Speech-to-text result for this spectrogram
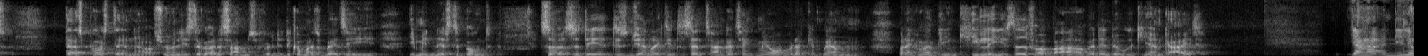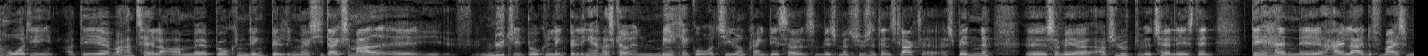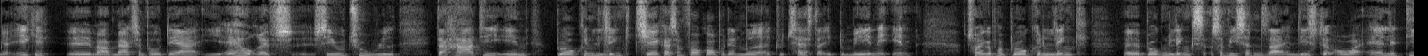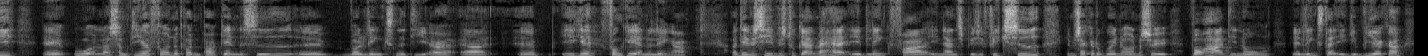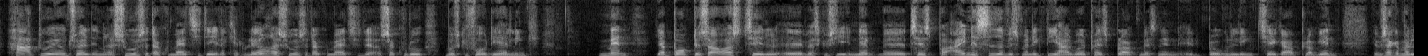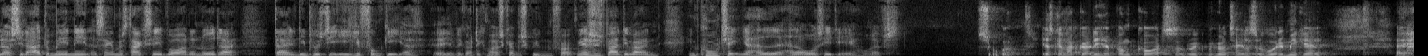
deres påstande, og journalister gør det samme selvfølgelig. Det kommer jeg tilbage til i, i mit næste punkt. Så, så det, det synes jeg er en rigtig interessant tanke at tænke mere over, hvordan kan, man, hvordan kan man blive en kilde i stedet for bare at være den, der udgiver en guide. Jeg har en lille hurtig en, og det er, hvor han taler om uh, broken link building. Man kan sige, der er ikke så meget uh, nyt i broken link building. Han har skrevet en mega god artikel omkring det, så, så hvis man synes, at den slags er, er spændende, uh, så vil jeg absolut tage at læse den. Det han uh, highlightede for mig, som jeg ikke uh, var opmærksom på, det er i Ahrefs SEO-toolet, der har de en broken link checker, som foregår på den måde, at du taster et domæne ind, trykker på broken link, øh, øh, Broken Links, og så viser den sig en liste over alle de øh, urler, som de har fundet på den pågældende side, øh, hvor linksene de er, er øh, ikke fungerende længere. Og det vil sige, at hvis du gerne vil have et link fra en eller anden specifik side, jamen så kan du gå ind og undersøge, hvor har de nogle øh, links, der ikke virker. Har du eventuelt en ressource, der kunne matche det, eller kan du lave en ressource, der kunne matche det, og så kunne du måske få det her link. Men jeg brugte så også til, øh, hvad skal vi sige, en nem øh, test på egne sider, hvis man ikke lige har et WordPress-blog med sådan en et broken link checker plugin, jamen så kan man låse sit eget domæne ind, og så kan man straks se, hvor er der noget, der, der lige pludselig ikke fungerer. Øh, jeg ved godt, det kan man også gøre på Screaming Frog, men jeg synes bare, det var en, en cool ting, jeg havde, havde overset i Ahrefs. Super. Jeg skal nok gøre det her punkt kort, så du ikke behøver at tale så hurtigt, Michael. Øh,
